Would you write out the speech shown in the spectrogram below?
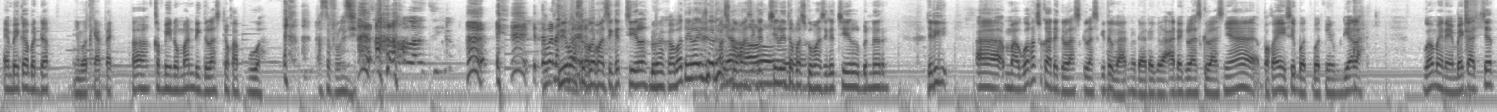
MBK bedak Nyebut ketek. ke minuman di gelas nyokap gue. Astagfirullahaladzim. Itu mana? Jadi pas gue masih kecil. Durhaka banget lah itu. Pas Ya gue masih kecil itu pas gue masih kecil bener. Jadi eh, emak gue kan suka ada gelas-gelas gitu kan. Udah ada gelas ada gelas-gelasnya. Pokoknya isi buat buat minum dia lah. Gue main MBK cet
